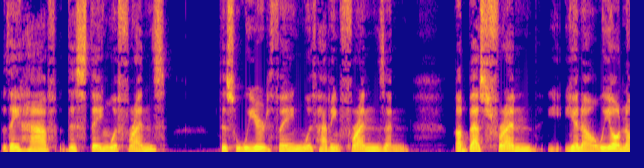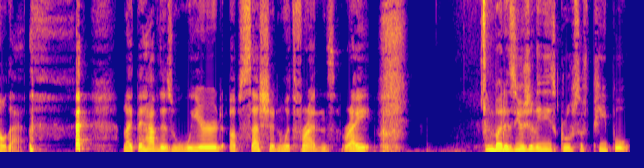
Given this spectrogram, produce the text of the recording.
they have this thing with friends, this weird thing with having friends and a best friend. You know, we all know that. Like they have this weird obsession with friends, right? But it's usually these groups of people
